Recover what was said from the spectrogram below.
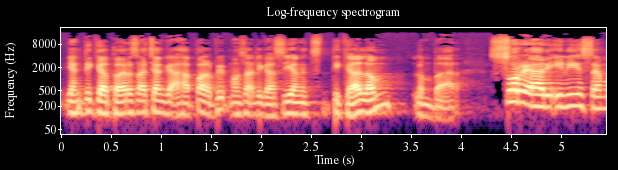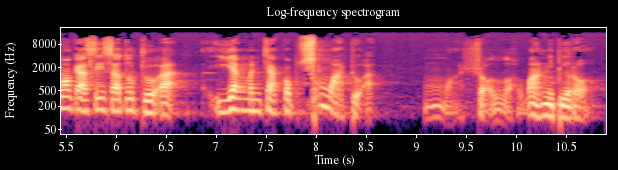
Yang tiga baris saja gak hafal. Masa dikasih yang tiga lem, lembar. Sore hari ini saya mau kasih satu doa. Yang mencakup semua doa. Masya Allah. Wani piro.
